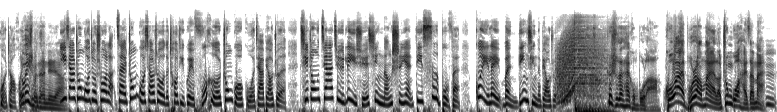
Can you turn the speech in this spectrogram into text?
国召回。为什么呢？这是宜家中国就说了，在中国销售的抽屉柜符合中国国家标准，其中家具力学性能试验第四部分柜类稳定性的标准。这实在太恐怖了啊！国外不让卖了，中国还在卖。嗯，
